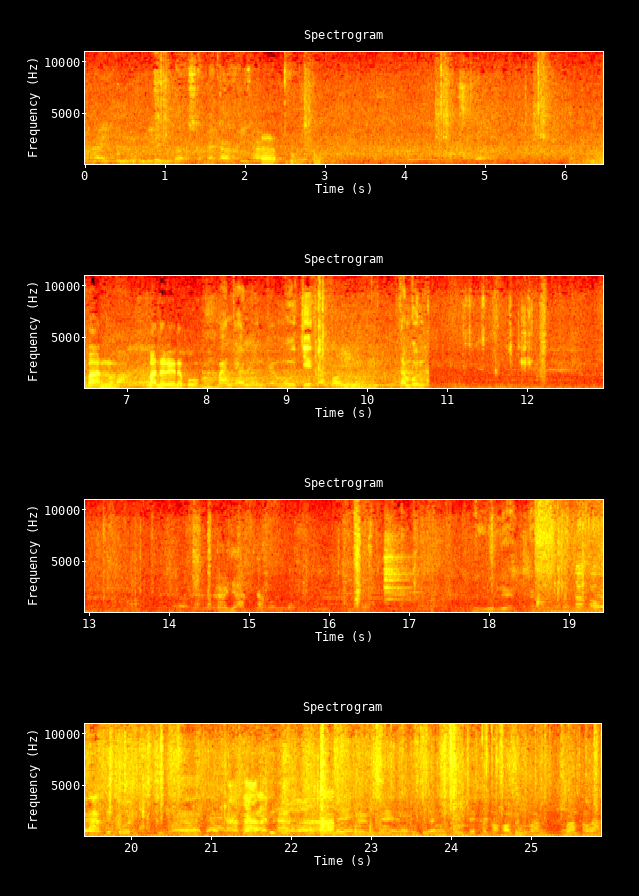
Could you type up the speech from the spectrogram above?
ำให้คุณหนุนหนิงนะครับที่ฐานครับ บ้านบ้านอะไรนะปู่บ้านท่านุ่นหมู่เจ็ดตำบลหายาก รุนแรงนะต้องเอาขาขึ้นบนเอาขาขึ้นบนเลยเอาเอาตัวนี้วางวางข้างล่าง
